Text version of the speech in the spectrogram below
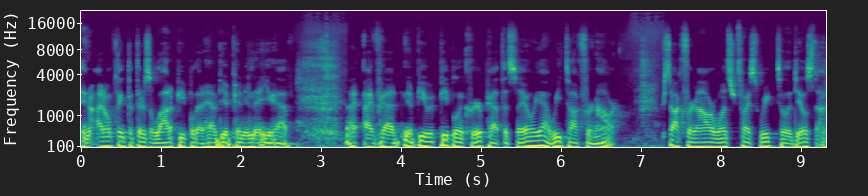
You know, I don't think that there's a lot of people that have the opinion that you have. I, I've had people in Career Path that say, "Oh yeah, we talk for an hour. We talk for an hour once or twice a week till the deal's done."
